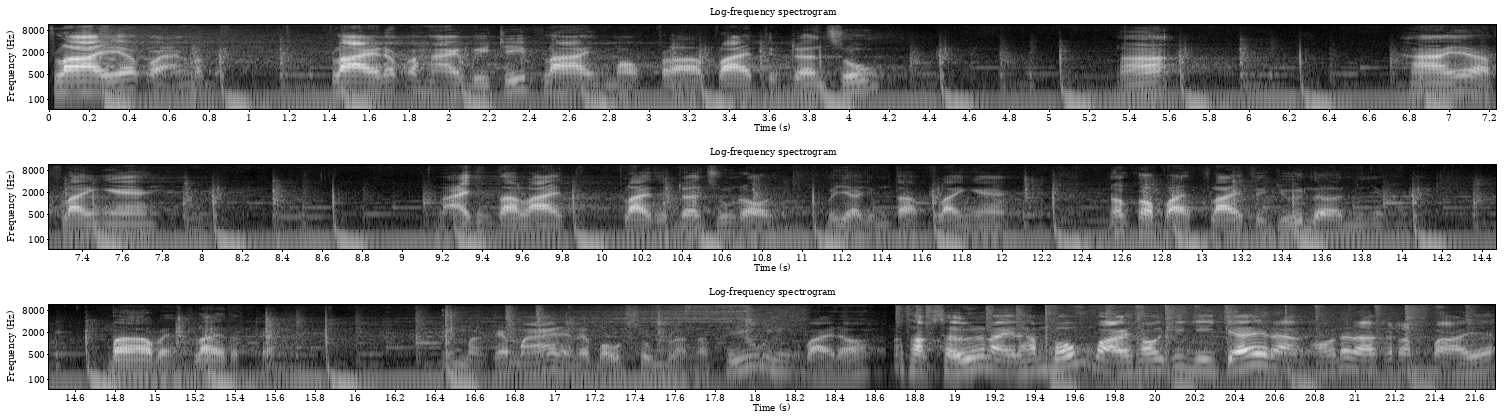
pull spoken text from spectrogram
Fly á các bạn, nó fly nó có hai vị trí fly. Một là fly từ trên xuống. Đó. Hai là fly ngang nãy chúng ta fly fly từ trên xuống rồi. Bây giờ chúng ta fly ngang. Nó có bài fly từ dưới lên nữa nha. Ba bài fly tất cả. Nhưng mà cái máy này nó bổ sung là nó thiếu những cái bài đó. Nó thật sự cái này là 24 bài thôi, chứ gì chế ra, hồi nó ra cái trăm bài á.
